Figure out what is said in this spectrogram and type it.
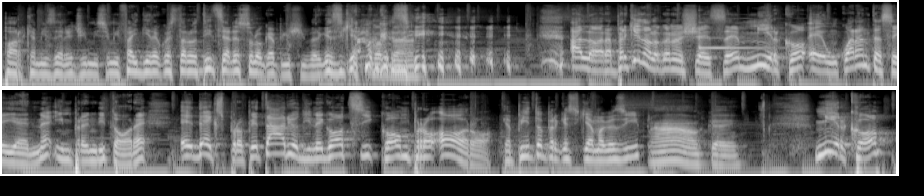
Porca miseria, Jimmy, se mi fai dire questa notizia adesso lo capisci perché si chiama Va così. allora, per chi non lo conoscesse, Mirko è un 46enne imprenditore ed ex proprietario di negozi Compro Oro. Capito perché si chiama così? Ah, ok. Mirko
